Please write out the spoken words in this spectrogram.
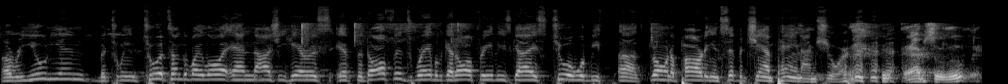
a reunion between Tua Tagovailoa and Najee Harris. If the Dolphins were able to get all three of these guys, Tua would be uh, throwing a party and sipping champagne, I'm sure. Absolutely.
